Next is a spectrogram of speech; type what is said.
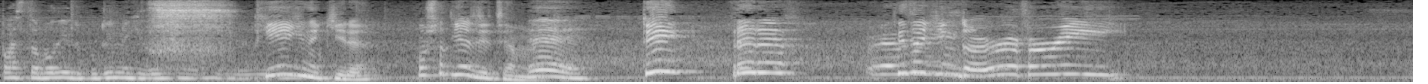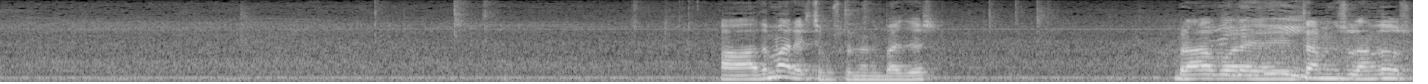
Σπάσει τα πόδια του κουτίνου έχει δώσει. Τι έγινε, κύριε, Πώ αδειάζει έτσι αμέσω. Ε, Τι, ρε, ρε, τι θα γίνει τώρα, referee; Α, δεν μ' αρέσει όπως περνάνε οι μπάλιες. Μπράβο ρε, γιατί; τράμινος Ολλανδός.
